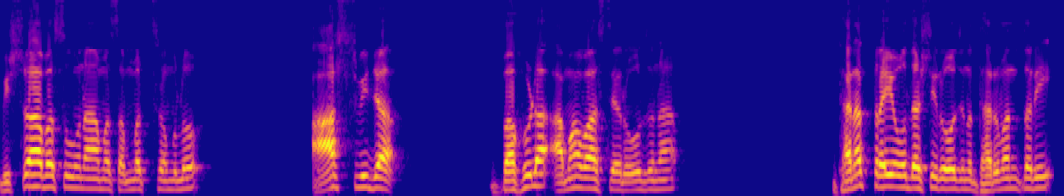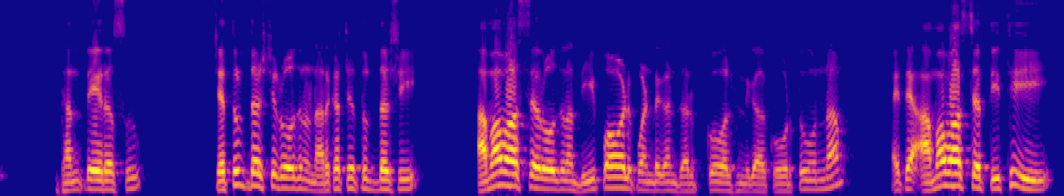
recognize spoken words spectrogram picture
విశ్వావసునామ సంవత్సరంలో ఆశ్విజ బహుళ అమావాస్య రోజున ధనత్రయోదశి రోజున ధర్వంతరి ధంతేరసు చతుర్దశి రోజున నరక చతుర్దశి అమావాస్య రోజున దీపావళి పండుగను జరుపుకోవాల్సిందిగా కోరుతూ ఉన్నాం. అయితే అమావాస్య తిథి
